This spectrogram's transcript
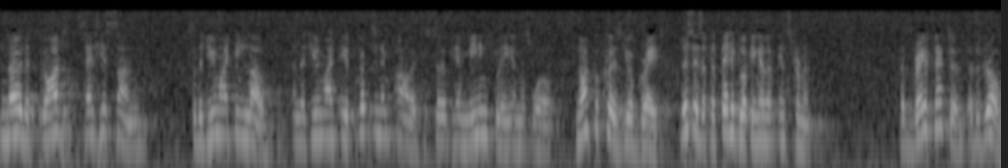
to know that God sent His Son so that you might be loved and that you might be equipped and empowered to serve Him meaningfully in this world. Not because you're great. This is a pathetic looking instrument, but very effective as a drill.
